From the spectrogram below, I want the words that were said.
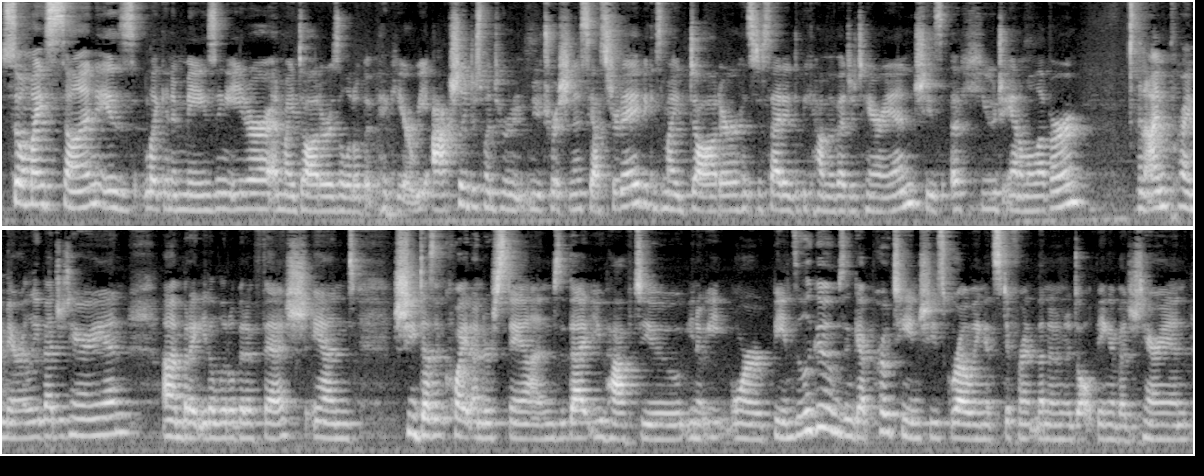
So my son is like an amazing eater and my daughter is a little bit pickier. We actually just went to a nutritionist yesterday because my daughter has decided to become a vegetarian. She's a huge animal lover and I'm primarily vegetarian, um, but I eat a little bit of fish. And she doesn't quite understand that you have to, you know, eat more beans and legumes and get protein. She's growing. It's different than an adult being a vegetarian.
